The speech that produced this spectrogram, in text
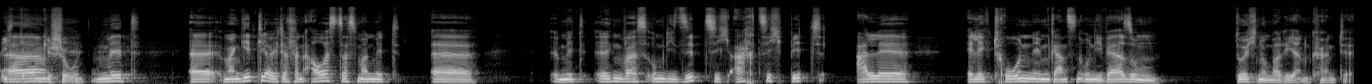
Ich äh, denke schon. Mit, äh, man geht, glaube ich, davon aus, dass man mit, äh, mit irgendwas um die 70, 80 Bit alle Elektronen im ganzen Universum durchnummerieren könnte.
